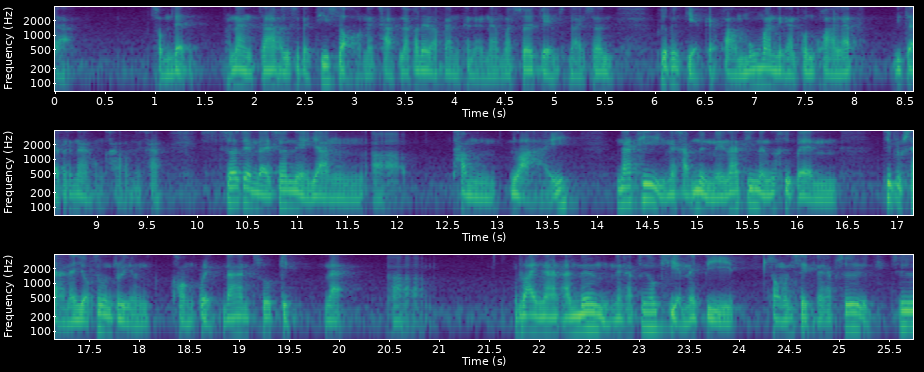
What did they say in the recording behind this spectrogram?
จากสมเด็จ พระนางเจ้าอลิซาเบธที่2นะครับแล้วก็ได้รับการขนานนามว่าเซอร์เจมส์ไดสันเพื่อเป็นเกียรติแก่ความมุ่งมั่นในการค้นคว้าและวิจัยพัฒนาของเขานะครับเซอร์เจมส์ไดสันเนี่ยยังทำหลายหน้าที่นะครับหนึ่งในหน้าที่นั้นก็คือเป็นที่ปรึกษานายกรัฐมนตรีของของกรีกด้านธุรกิจและรายงานอันนึงนะครับซึ่งเขาเขียนในปี 2010 นะครับชื่อชื่อ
